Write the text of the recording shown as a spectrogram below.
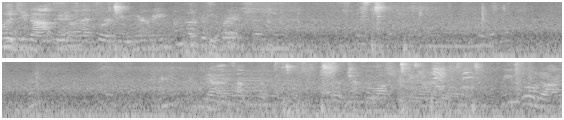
How would you not be on that door? Do you hear me? Look, it's British. No, that's not the Doesn't have to walk through the Please hold on.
